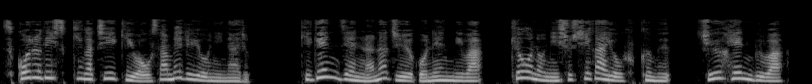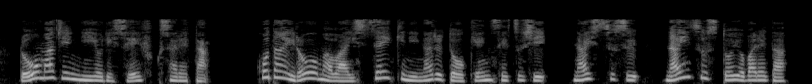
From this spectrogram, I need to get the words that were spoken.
スコルディスキが地域を治めるようになる。紀元前75年には、今日のニシュ市街を含む周辺部はローマ人により征服された。古代ローマは1世紀になると建設し、ナイスス、ナイススと呼ばれた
